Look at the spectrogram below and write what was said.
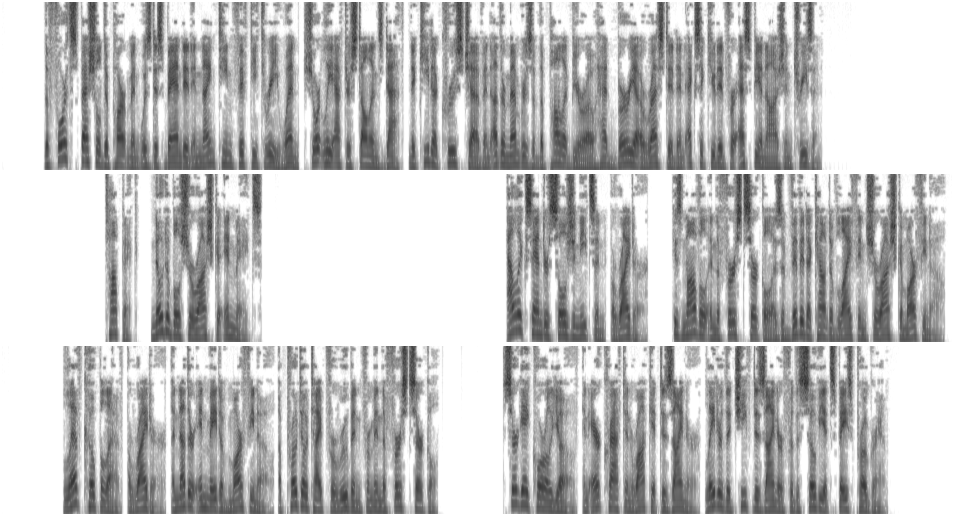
The 4th Special Department was disbanded in 1953 when, shortly after Stalin's death, Nikita Khrushchev and other members of the Politburo had Beria arrested and executed for espionage and treason. Notable Sharashka inmates Alexander Solzhenitsyn, a writer. His novel In the First Circle is a vivid account of life in Sharashka Marfino. Lev Kopelev, a writer, another inmate of Marfino a prototype for Rubin from In the First Circle Sergei Korolyov, an aircraft and rocket designer, later the chief designer for the Soviet space program.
